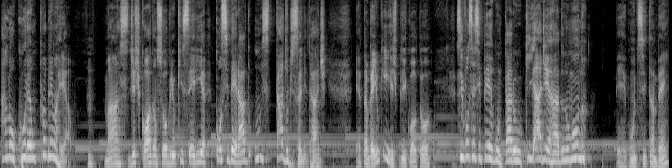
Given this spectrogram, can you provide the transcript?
a loucura é um problema real mas discordam sobre o que seria considerado um estado de sanidade. É também o que explica o autor. Se você se perguntar o que há de errado no mundo, pergunte-se também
